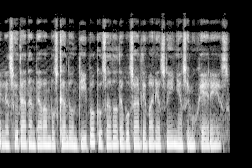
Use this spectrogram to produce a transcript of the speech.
En la ciudad andaban buscando un tipo acusado de abusar de varias niñas y mujeres.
